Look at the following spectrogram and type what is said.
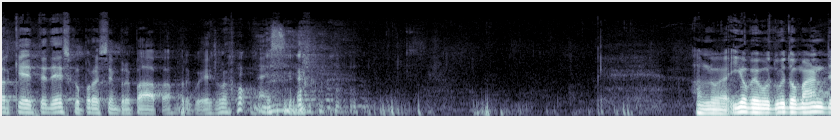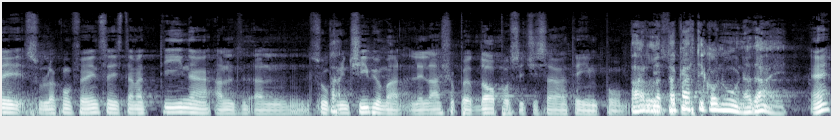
Perché è tedesco però è sempre papa, per quello. Eh sì. Allora, io avevo due domande sulla conferenza di stamattina al, al suo pa- principio, ma le lascio per dopo se ci sarà tempo. Parla, che... Parti con una, dai. Eh?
